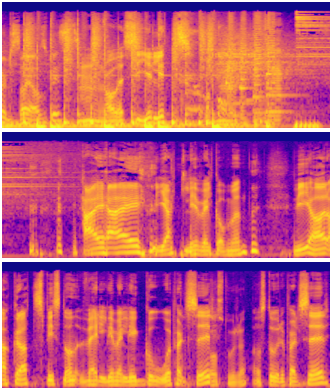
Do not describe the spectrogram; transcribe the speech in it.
pølsa jeg har spist. Mm, og det sier litt. Hei, hei. Hjertelig velkommen. Vi har akkurat spist noen veldig, veldig gode pølser. Og store. Og store pølser.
